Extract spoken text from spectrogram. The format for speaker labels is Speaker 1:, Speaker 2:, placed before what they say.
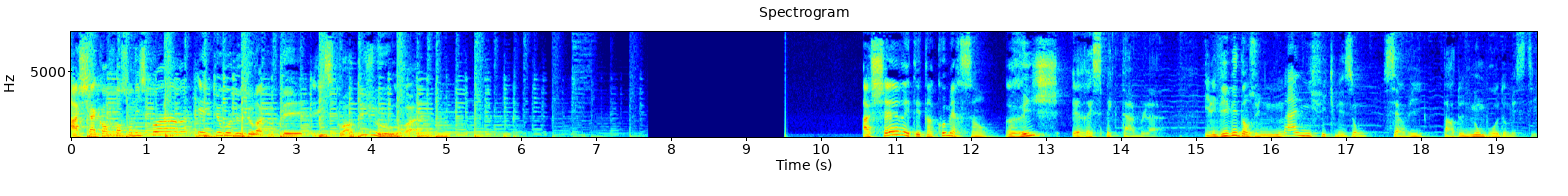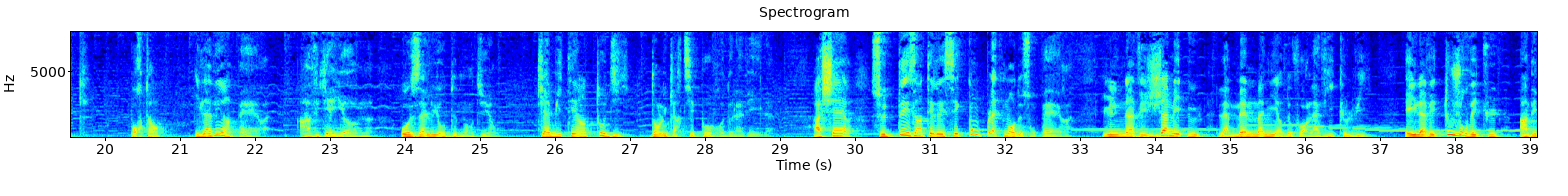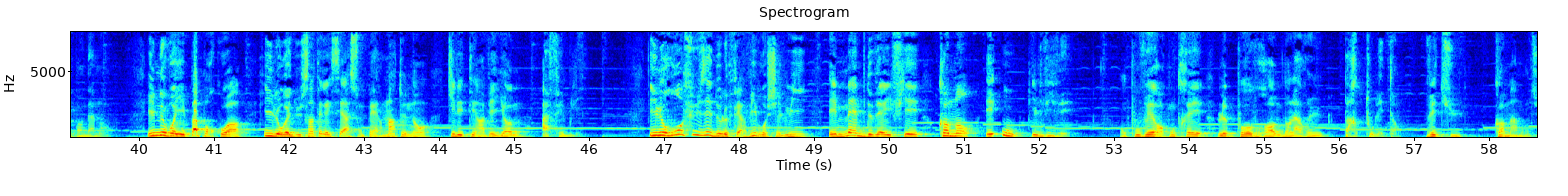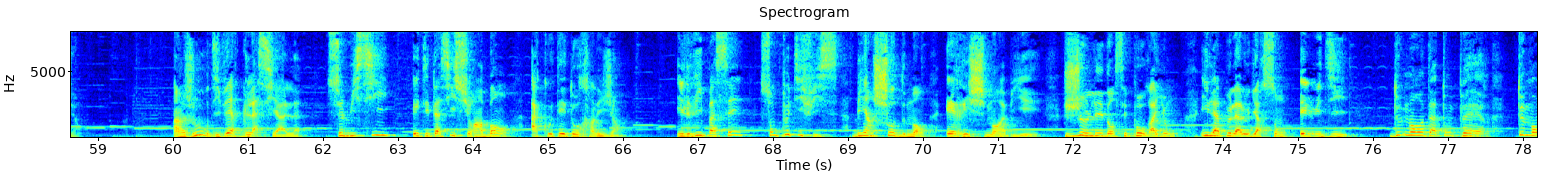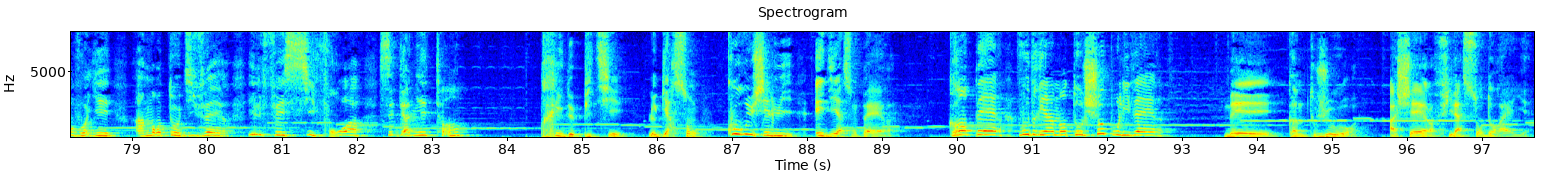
Speaker 1: À chaque enfant son histoire est heureux de te raconter l'histoire du jour. Acher était un commerçant riche et respectable. Il vivait dans une magnifique maison servie par de nombreux domestiques. Pourtant, il avait un père, un vieil homme aux allures de mendiant, qui habitait un taudis dans le quartier pauvre de la ville. Acher se désintéressait complètement de son père. Il n'avait jamais eu la même manière de voir la vie que lui, et il avait toujours vécu indépendamment. Il ne voyait pas pourquoi il aurait dû s'intéresser à son père maintenant qu'il était un vieil homme affaibli. Il refusait de le faire vivre chez lui et même de vérifier comment et où il vivait. On pouvait rencontrer le pauvre homme dans la rue par tous les temps, vêtu comme un mendiant. Un jour d'hiver glacial, celui-ci était assis sur un banc à côté d'autres indigents. Il vit passer son petit-fils, bien chaudement et richement habillé, gelé dans ses peaux raillons. Il appela le garçon et lui dit Demande à ton père de m'envoyer un manteau d'hiver. Il fait si froid ces derniers temps. Pris de pitié, le garçon courut chez lui et dit à son père Grand-père voudrait un manteau chaud pour l'hiver. Mais, comme toujours, Acher fit la sourde oreille.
